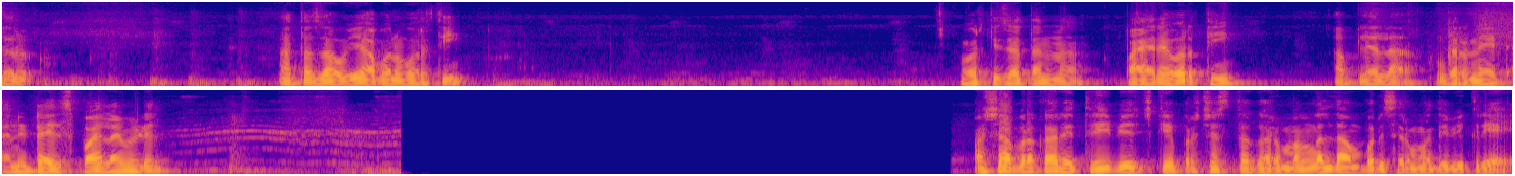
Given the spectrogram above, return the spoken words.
तर आता जाऊया आपण वरती. वरती जाताना पायऱ्यावरती आपल्याला ग्रनाईट आणि टाईल्स पाहायला मिळेल. अशा प्रकारे थ्री बी एच के प्रशस्त घर मंगलधाम परिसरमध्ये विक्री आहे.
